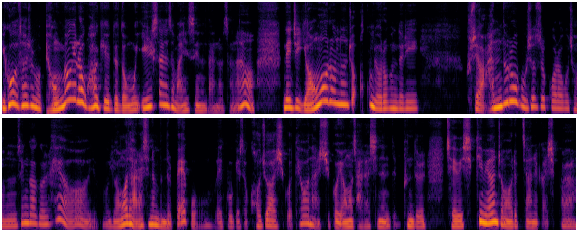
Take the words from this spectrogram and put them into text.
이거 사실 뭐 병명이라고 하기에도 너무 일상에서 많이 쓰이는 단어잖아요. 근데 이제 영어로는 쪼끔 여러분들이 글쎄요. 안 들어보셨을 거라고 저는 생각을 해요. 뭐 영어 잘하시는 분들 빼고 외국에서 거주하시고 태어나시고 영어 잘하시는 분들 제외시키면 좀 어렵지 않을까 싶어요.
